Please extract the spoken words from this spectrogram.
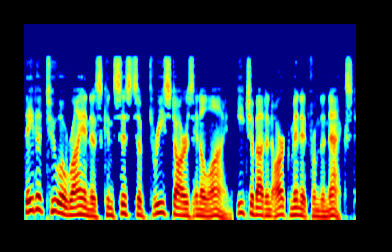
Theta 2 Orionis consists of three stars in a line, each about an arc-minute from the next.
